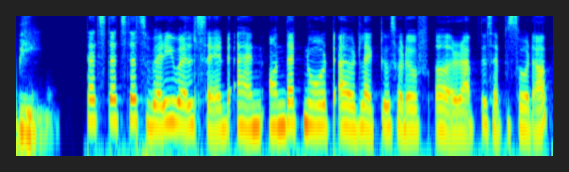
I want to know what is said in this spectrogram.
be. That's that's that's very well said. And on that note, I would like to sort of uh, wrap this episode up.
